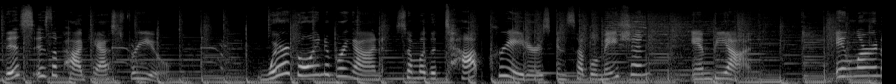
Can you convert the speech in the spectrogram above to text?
this is the podcast for you. We're going to bring on some of the top creators in sublimation and beyond and learn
